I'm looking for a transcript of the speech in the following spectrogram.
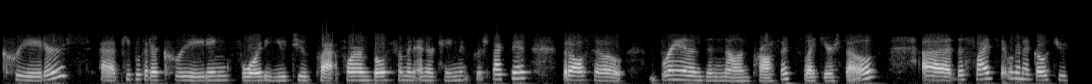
creators uh, people that are creating for the YouTube platform, both from an entertainment perspective, but also brands and nonprofits like yourselves. Uh, the slides that we're going to go through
